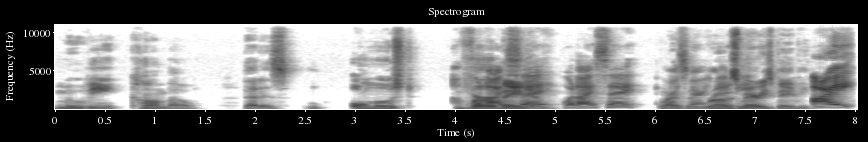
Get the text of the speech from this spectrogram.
movie combo that is almost What I verbatim. say, what I say, What? Rosemary's Baby. Rosemary's Baby. I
